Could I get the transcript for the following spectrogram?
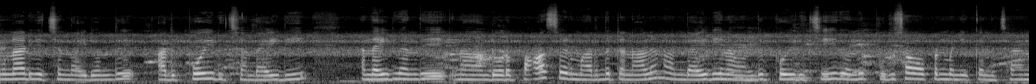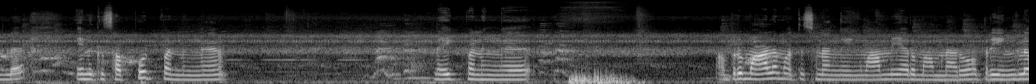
முன்னாடி வச்சிருந்த ஐடி வந்து அது போயிடுச்சு அந்த ஐடி அந்த ஐடி வந்து நான் அதோட பாஸ்வேர்டு மறந்துட்டனால நான் அந்த ஐடி நான் வந்து போயிடுச்சு. இது வந்து புதுசாக ஓப்பன் பண்ணியிருக்கேன் அந்த சேனலை எனக்கு சப்போர்ட் பண்ணுங்கள் லைக் பண்ணுங்கள் அப்புறம் மாலை மாற்ற சொன்னாங்க. எங்கள் மாமியாரும் மாமனாரும் அப்புறம் எங்களை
